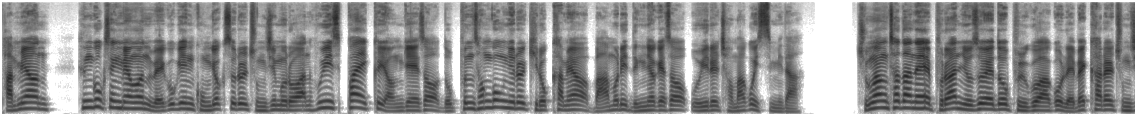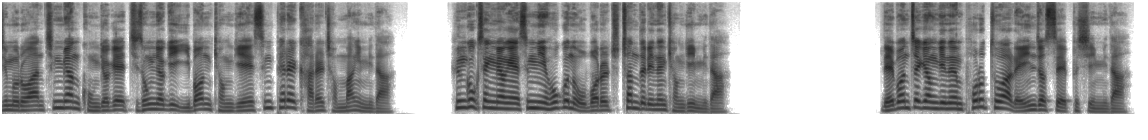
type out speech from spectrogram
반면 흥국생명은 외국인 공격수를 중심으로 한 후위 스파이크 연계에서 높은 성공률을 기록하며 마무리 능력에서 우위를 점하고 있습니다. 중앙 차단의 불안 요소에도 불구하고 레베카를 중심으로 한 측면 공격의 지속력이 이번 경기에 승패를 가를 전망입니다. 흥국생명의 승리 혹은 오버를 추천드리는 경기입니다. 네 번째 경기는 포르투와 레인저스 FC입니다.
